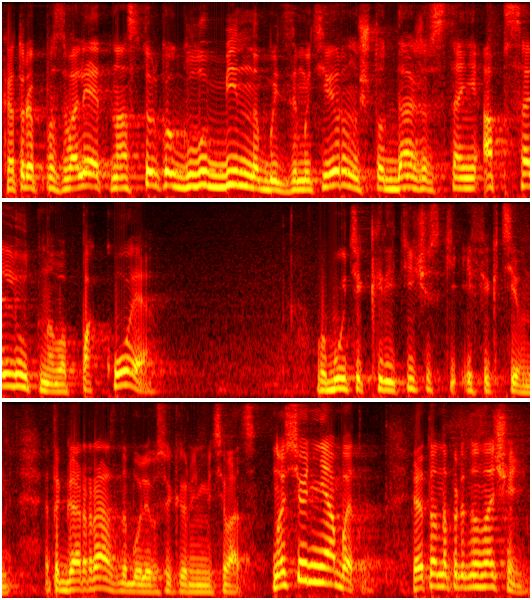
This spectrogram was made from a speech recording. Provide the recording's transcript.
которая позволяет настолько глубинно быть замотивированным, что даже в состоянии абсолютного покоя вы будете критически эффективны. Это гораздо более высокий уровень мотивации. Но сегодня не об этом. Это на предназначение.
